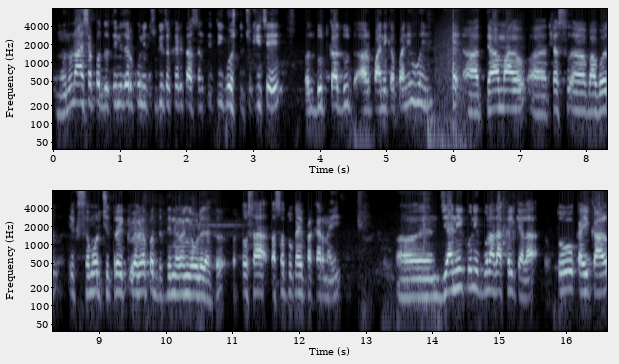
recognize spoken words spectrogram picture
म्हणून अशा पद्धतीने जर कोणी चुकीचं करीत असेल तर ती गोष्ट चुकीची आहे. पण दूध का दूध और पाणी का पाणी होईल त्या मा त्या स- बाबत एक समोर चित्र एक वेगळ्या पद्धतीने रंगवलं जातं. तसा तसा तो काही प्रकार नाही. ज्याने कोणी गुन्हा दाखल केला तो काही काळ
